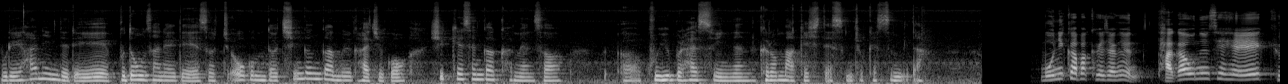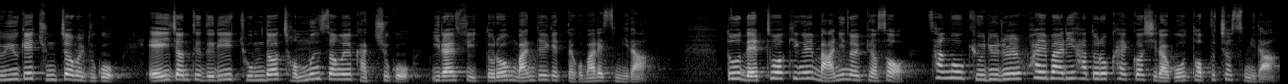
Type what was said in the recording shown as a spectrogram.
우리 한인들이 부동산에 대해서 조금 더 친근감을 가지고 쉽게 생각하면서 어, 구입을 할 수 있는 그런 마켓이 됐으면 좋겠습니다. 모니카 박 회장은 다가오는 새해에 교육에 중점을 두고 에이전트들이 좀 더 전문성을 갖추고 일할 수 있도록 만들겠다고 말했습니다. 또 네트워킹을 많이 넓혀서 상호 교류를 활발히 하도록 할 것이라고 덧붙였습니다.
